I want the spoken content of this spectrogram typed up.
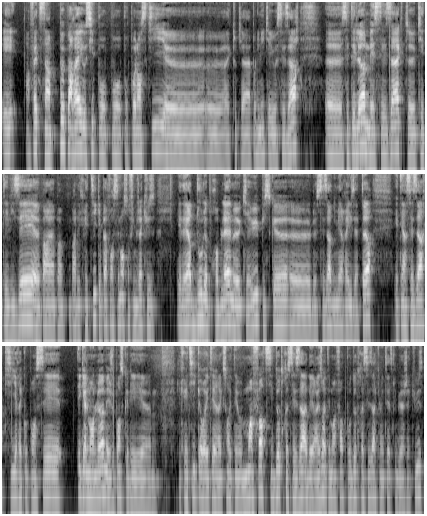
Et en fait, c'est un peu pareil aussi pour, Polanski, avec toute la polémique qu'il y a eu au César. C'était l'homme et ses actes qui étaient visés par, les critiques et pas forcément son film J'accuse. Et d'ailleurs, d'où le problème euh, qu'il y a eu, puisque euh, le César du meilleur réalisateur était un César qui récompensait également l'homme, et je pense que les, euh, les critiques auraient été, les réactions étaient moins fortes si d'autres Césars, des raisons étaient moins fortes pour d'autres Césars qui ont été attribués à J'accuse,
